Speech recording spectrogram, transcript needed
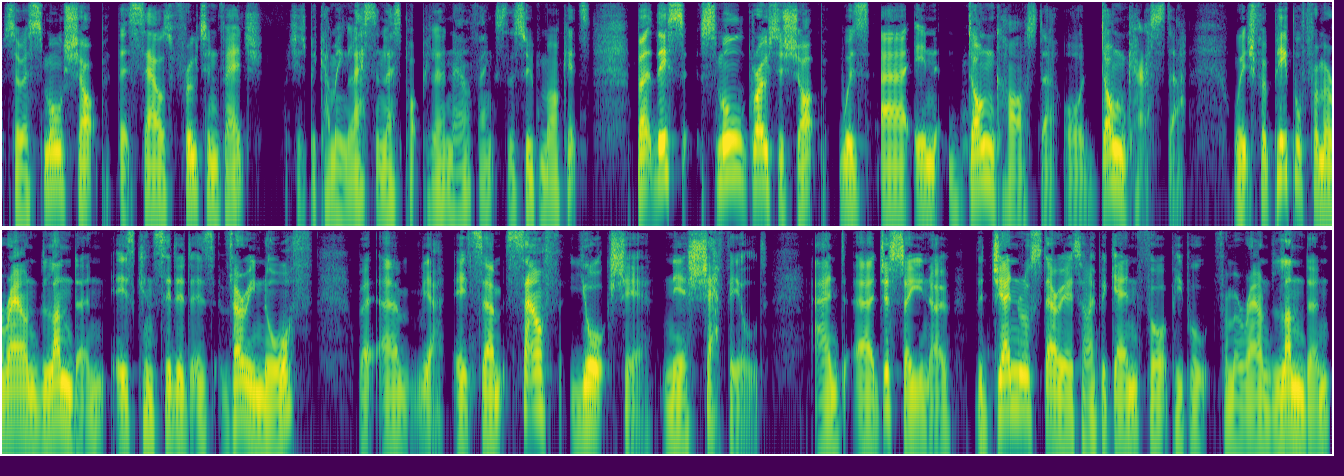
So a small shop that sells fruit and veg which is becoming less and less popular now thanks to the supermarkets. But this small grocer's shop was uh, in Doncaster or Doncaster, which for people from around London is considered as very north. But um, yeah, it's um, South Yorkshire near Sheffield. And uh, just so you know, the general stereotype, again, for people from around London,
